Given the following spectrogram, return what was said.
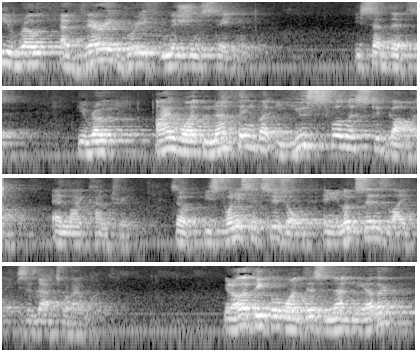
he wrote a very brief mission statement. He said this He wrote, I want nothing but usefulness to God and my country. So he's 26 years old, and he looks at his life, he says, That's what I want. You know, other people want this and that and the other.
